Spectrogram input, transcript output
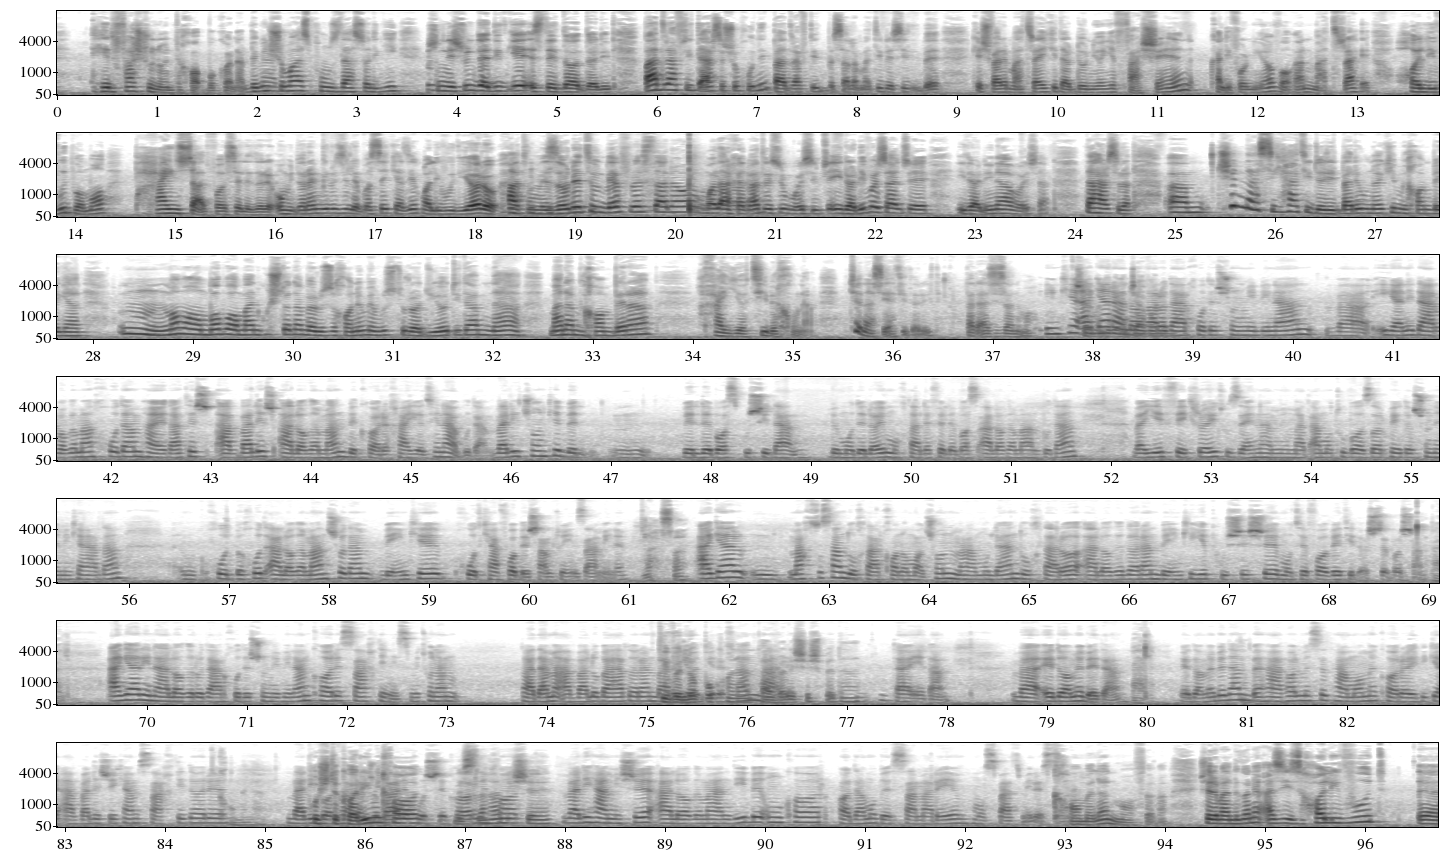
حرفشون رو انتخاب بکنن. ببین شما از 15 سالگی نشون دادید که استعداد دارید. بعد رفتید درسشو خوندید بعد رفتید به سلامتی رسیدید به کشور مطرحی که در دنیای فشن کالیفرنیا واقعا مطرحه. هالیوود با ما 5 ساعت فاصله داره. امیدوارم یه روزی لباس که از این هالیوودیا رو حتما. زونتون بفرستن و ما در خدمتشون باشیم. چه ایرانی باشن چه ایرانی نباشن. در هر صورت چه نصیحتی دارید برای اونایی که می‌خوان بگن مامان بابا من گوش دادم به روز خانم امروز تو رادیو دیدم نه منم می‌خوام برم خیاطی بخونم. چه نصیحتی دارید برای عزیزان ما؟ اینکه اگر علاقه رو در خودشون می‌بینن و یعنی در واقع من خودم حقیقتش اولش علاقه من به کار خیاطی نبودم. ولی چون که به, به لباس پوشیدن به مدل های مختلف لباس علاقه من بودم و یه فکرایی تو ذهنم میومد اما تو بازار پیداشون نمی‌کردم خود به خود علاقه من شدم به اینکه خودکفا بشم تو این زمینه احسن. اگر مخصوصا دختر خانوما چون معمولا دخترها علاقه دارن به اینکه یه پوشش متفاوتی داشته باشن بله. اگر این علاقه رو در خودشون می‌بینن کار سختی نیست می‌تونن قدم اول رو بردارن برای یاد بکنن بله. پرورشش بدن دقیقا و ادامه بدن بله. ادامه بدن به هر حال مثل تمام کارهای دیگه اولش یکم سختی داره ولی پشت کاری می‌خواد مثل همیشه. ولی همیشه علاقه مندی به اون کار آدمو به ثمره مثبت می‌رسه کاملا موافقم. شنوندگان عزیز هالیوود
